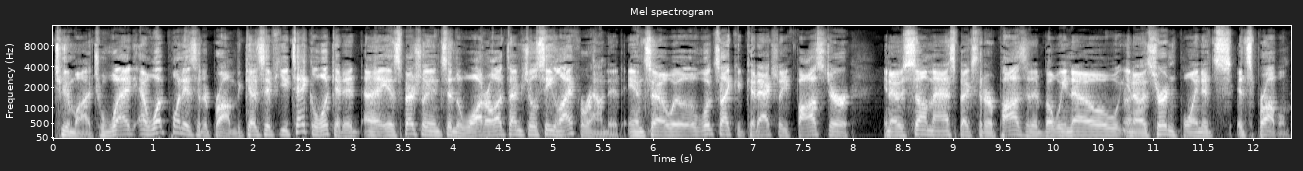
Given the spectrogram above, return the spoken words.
too much? What, at what point is it a problem? Because if you take a look at it, uh, especially when it's in the water, a lot of times you'll see life around it. And so it looks like it could actually foster, you know, some aspects that are positive, but we know, you know, at a certain point it's, it's a problem.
